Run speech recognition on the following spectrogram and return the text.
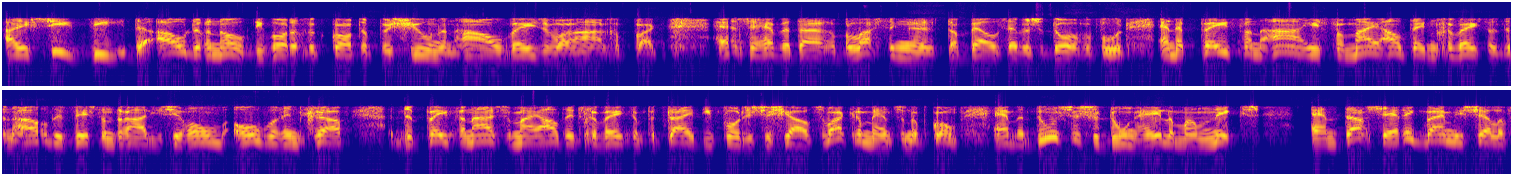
Als ik zie wie, de ouderen ook, die worden gekort op pensioenen, AOW's worden aangepakt. Hè, ze hebben daar belastingtabels hebben ze doorgevoerd. En de P van A is voor mij altijd geweest... dat een altijd wist, dan draait hij zich om over in het graf. De P van A is voor mij altijd geweest een partij die voor de sociaal zwakkere mensen opkomt. En wat doen ze? Ze doen helemaal niks. En dat zeg ik bij mezelf.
